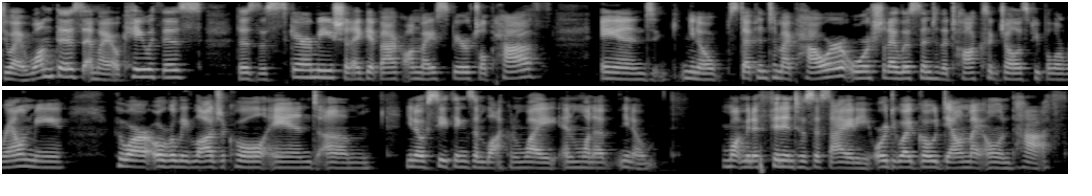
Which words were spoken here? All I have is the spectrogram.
do I want this? Am I okay with this? Does this scare me? Should I get back on my spiritual path and, you know, step into my power? Or should I listen to the toxic, jealous people around me who are overly logical and um, you know see things in black and white and want to you know want me to fit into society or do i go down my own path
